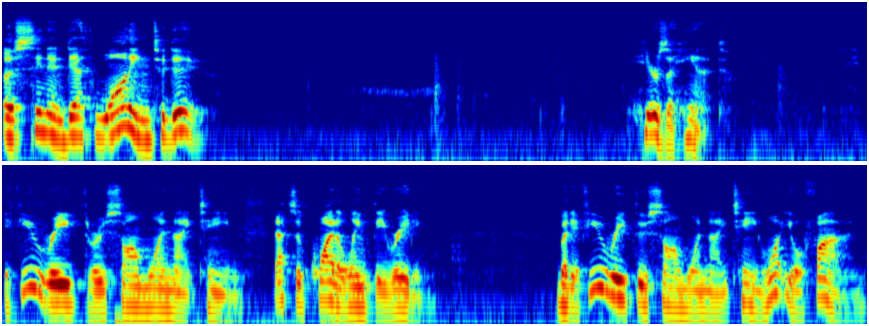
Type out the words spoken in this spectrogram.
of sin and death wanting to do? Here's a hint. If you read through Psalm 119, that's a, quite a lengthy reading. But if you read through Psalm 119, what you'll find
